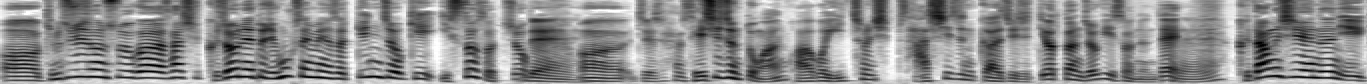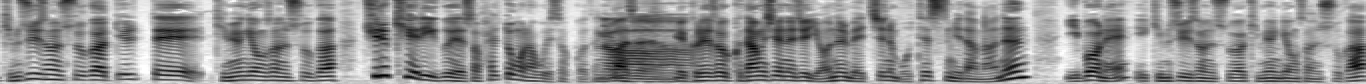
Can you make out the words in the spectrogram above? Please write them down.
어, 김수지 선수가 사실 그 전에도 이제 흥국생명에서 뛴 적이 있었었죠. 네. 어, 이제 한 3시즌 동안 과거 2014 시즌까지 뛰었던 적이 있었는데 네. 그 당시에는 이 김수지 선수가 뛸 때 김연경 선수가 튀르키예 리그에서 활동을 하고 있었거든요. 아. 맞아요. 예, 그래서 그 당시에는 이제 연을 맺지는 못했습니다만은 이번에 이 김수지 선수와 김연경 선수가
